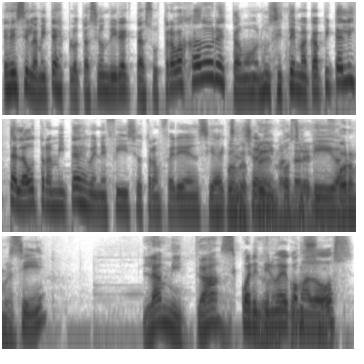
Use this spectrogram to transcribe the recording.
Es decir, la mitad es explotación directa a sus trabajadores, estamos en un sistema capitalista, la otra mitad es beneficios, transferencias, exenciones impositivas. Sí. La mitad. 49,2.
